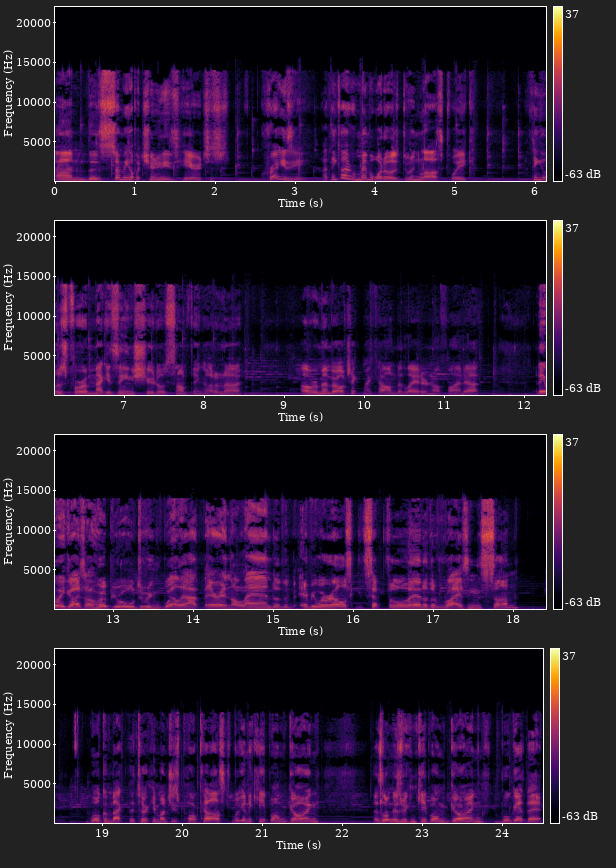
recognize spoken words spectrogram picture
and there's so many opportunities here. It's just crazy. I think I remember what I was doing last week. I think it was for a magazine shoot or something. I don't know. I'll remember. I'll check my calendar later and I'll find out. Anyway, guys, I hope you're all doing well out there in the land of the, everywhere else except for the land of the rising sun. Welcome back to the Tokyo Munchies podcast. We're going to keep on going. As long as we can keep on going, we'll get there.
